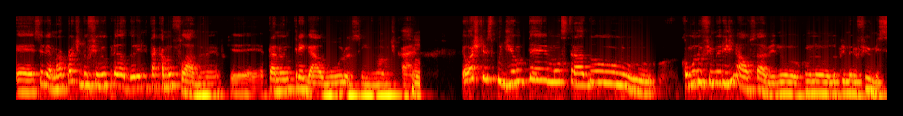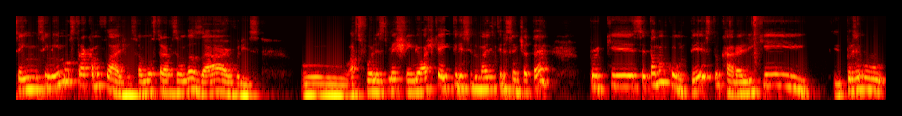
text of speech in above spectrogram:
é, você vê, a maior parte do filme o predador ele tá camuflado, né? Porque é pra não entregar o ouro assim logo de cara. Sim. Eu acho que eles podiam ter mostrado como no filme original, sabe? No, como no, no primeiro filme, sem, sem nem mostrar a camuflagem, só mostrar a visão das árvores, o, as folhas se mexendo. Eu acho que aí teria sido mais interessante até, porque você tá num contexto, cara, ali que, por exemplo,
